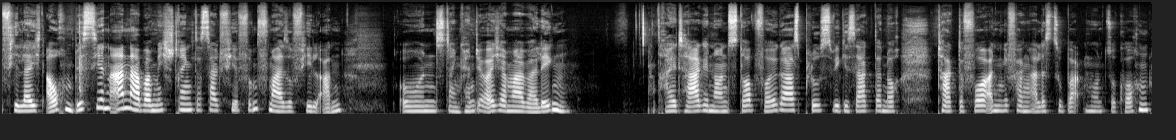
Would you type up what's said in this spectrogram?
vielleicht auch ein bisschen an, aber mich strengt das halt vier, fünfmal so viel an. Und dann könnt ihr euch ja mal überlegen. Drei Tage nonstop Vollgas plus, wie gesagt, dann noch Tag davor angefangen, alles zu backen und zu kochen.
